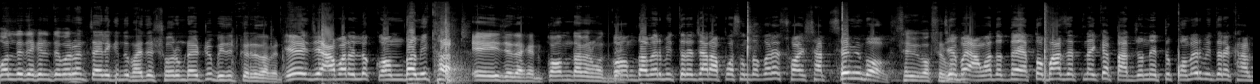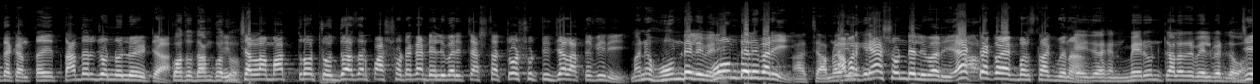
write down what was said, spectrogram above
কল দিয়ে দেখে নিতে পারবেন চাইলে কিন্তু ভাইদের শোরুমটা একটু ভিজিট করে যাবেন। এই যে আবার হলো কম দামি খাট। এই যে দেখেন কম দামের মধ্যে। কম দামের ভিতরে যারা পছন্দ করে ছয় সাত সেমি বক্স সেমি বক্সের যে ভাই আমাদের তো এত বাজেট নাই কা, তার জন্য একটু কমের ভিতরে খাট দেখান। তাই তাদের জন্য হলো এটা। কত দাম কত? ইনশাল্লাহ মাত্র চোদ্দ হাজার পাঁচশো টাকা ডেলিভারি চার্জটা চৌষট্টি জেলাতে ফ্রি মানে হোম ডেলিভারি হোম ডেলিভারি আচ্ছা, আমরা আবার ক্যাশ অন ডেলিভারি এক টাকা অ্যাডভান্স লাগবে না। এই যে দেখেন মেরুন কালারের ভেলভেট দেওয়া। জি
